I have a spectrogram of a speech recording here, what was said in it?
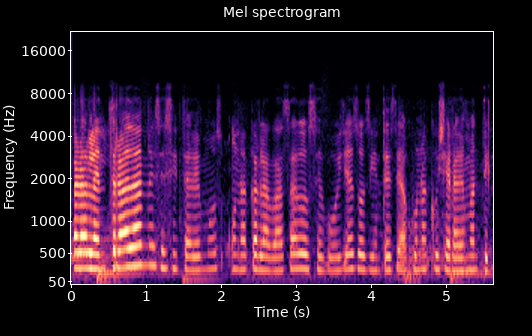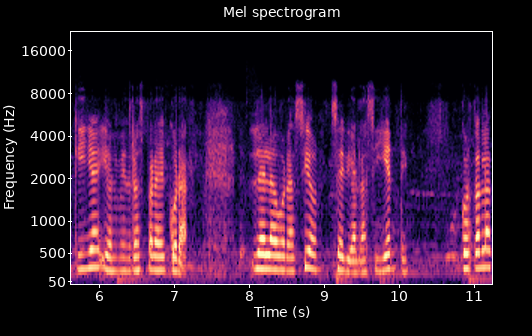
Para la entrada necesitaremos una calabaza, dos cebollas, dos dientes de ajo, una cucharada de mantequilla y almendras para decorar. La elaboración sería la siguiente. Corta la,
